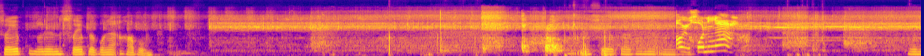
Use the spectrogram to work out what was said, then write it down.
เซฟเล่นเซฟอะไรพวกนี้ครับผม เล่นเซฟอะไรพวกเนี้ยมันเอาอีกคนนึงอะเล่น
